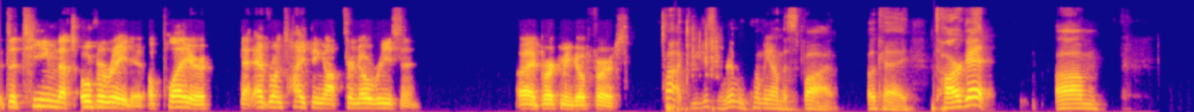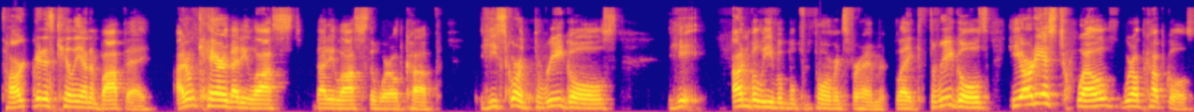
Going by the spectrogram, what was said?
it's a team that's overrated. A player that everyone's hyping up for no reason. All right, Berkman, go first. Fuck, you just really put me on the spot. Okay. Target. Um Target is Kylian Mbappe. I don't care that he lost that he lost the World Cup. He scored three goals. He unbelievable performance for him. Like three goals. He already has 12 World Cup goals.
